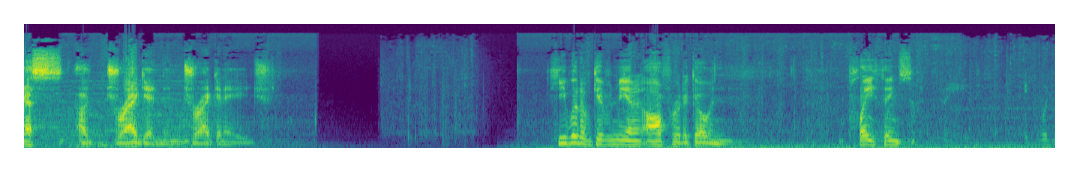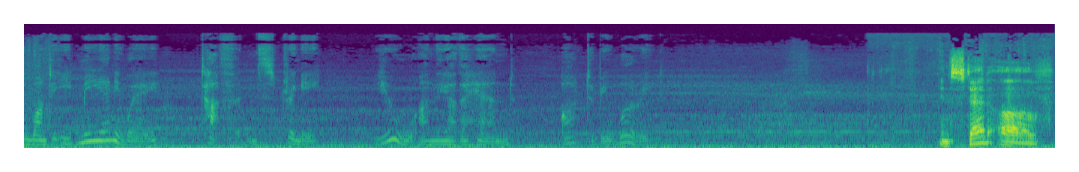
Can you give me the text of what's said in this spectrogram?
Yes, a dragon in Dragon Age. He would have given me an offer to go and play things. Afraid. It wouldn't want to eat me anyway. Tough and stringy. You, on the other hand, ought to be worried. Instead of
